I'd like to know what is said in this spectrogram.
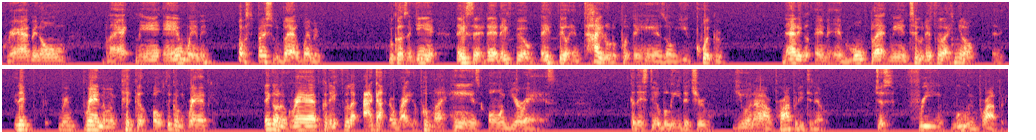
grabbing on black men and women Oh, especially black women, because again, they said that they feel they feel entitled to put their hands on you quicker. Now they and and more black men too. They feel like you know they randomly pick up folks. They're gonna grab you. They're gonna grab because they feel like I got the right to put my hands on your ass. Because they still believe that you you and I are property to them, just free moving property.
